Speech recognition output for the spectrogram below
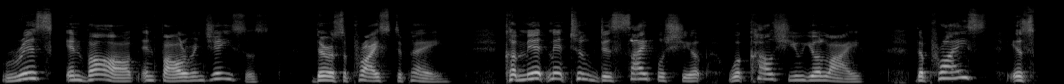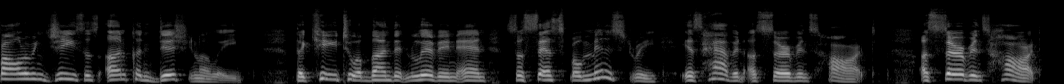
risk involved in following Jesus. There is a price to pay. Commitment to discipleship will cost you your life. The price is following Jesus unconditionally. The key to abundant living and successful ministry is having a servant's heart. A servant's heart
